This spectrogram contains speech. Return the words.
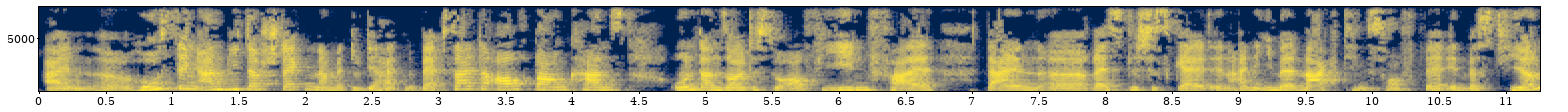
ein äh, Hosting-Anbieter stecken, damit du dir halt eine Webseite aufbauen kannst. Und dann solltest du auf jeden Fall dein äh, restliches Geld in eine E-Mail-Marketing-Software investieren.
